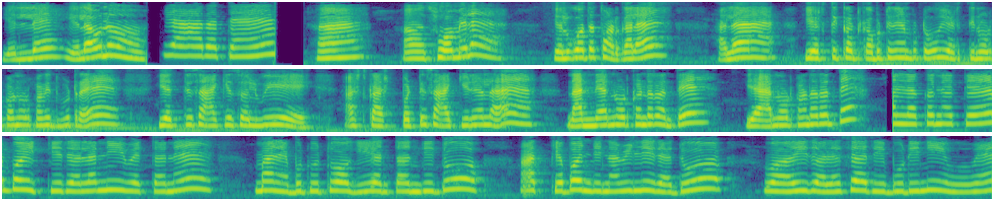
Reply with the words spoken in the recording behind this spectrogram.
ಎಲ್ಲೇ? ಎಲ್ಲವನು? ಯಾರತ್ತೆ? ಹಾ? ಸೋಮೇಲ? ಎಲ್ಗೋತ ತೊಡ್ಗಲ ಅಲ್ಲ, ಎತ್ತಿ ಕಟ್ಕೊಬಿಟ್ಟಿನಿ ಬಿಟ್ಟು ಎತ್ತಿ ನೋಡ್ಕೊಂಡು ನೋಡ್ಕೊಂಡು ಇದ್ಬಿಟ್ರೆ, ಎತ್ತಿ ಸಾಕಿ ಸಲ್ವಿ. ಅಷ್ಟು ಕಷ್ಟಪಟ್ಟು ಸಾಕಿನಲ್ಲ ನನ್ನ ಯಾರು ನೋಡ್ಕೊಂಡಾರಂತೆ? ಯಾರು ನೋಡ್ಕೊಂಡಾರಂತೆ? ಅಲ್ಲ ಕಣತ್ತೆ ಬೈತಿರಲ್ಲ ನೀವೇ ತಾನೆ? ಮನೆ ಬಿಟ್ಟು ಹೋಗಿ ಅಂತ ಅಂದಿದ್ದು ಅದಕ್ಕೆ ಬಂದು ನಾವು ಇಲ್ಲಿರೋದು. ಇದೆಲ್ಲ ಸರಿ ಬಿಡಿ ನೀವೇ.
